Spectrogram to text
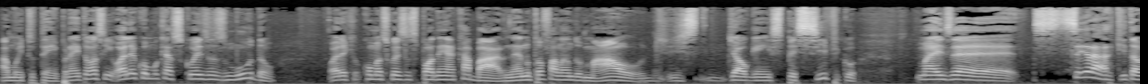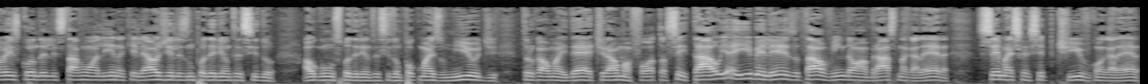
há muito tempo, né? Então, assim, olha como que as coisas mudam, olha que, como as coisas podem acabar, né? Não estou falando mal de, de alguém específico, mas é. Será que talvez quando eles estavam ali naquele auge eles não poderiam ter sido. Alguns poderiam ter sido um pouco mais humilde, trocar uma ideia, tirar uma foto, aceitar, e aí, beleza, tal, vir dar um abraço na galera, ser mais receptivo com a galera.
